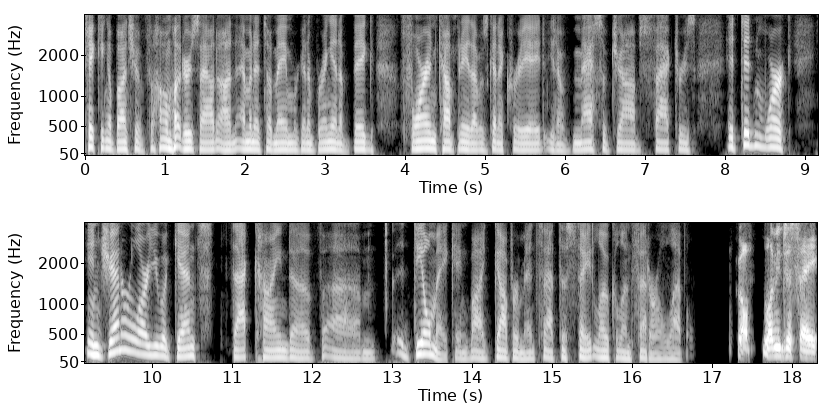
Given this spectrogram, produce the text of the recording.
kicking a bunch of homeowners out on eminent domain. We're going to bring in a big foreign company that was going to create, you know, massive jobs, factories. It didn't work. In general, are you against that kind of um, deal making by governments at the state, local, and federal level? Well, let me just say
